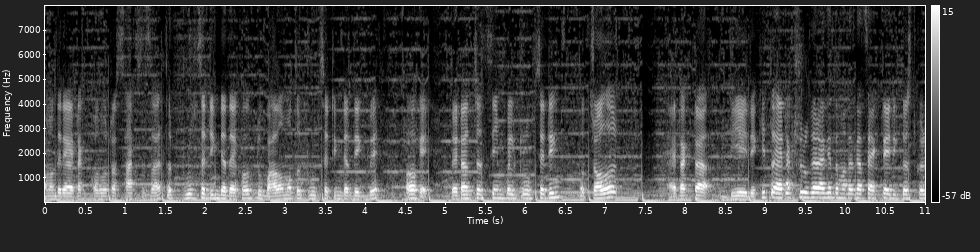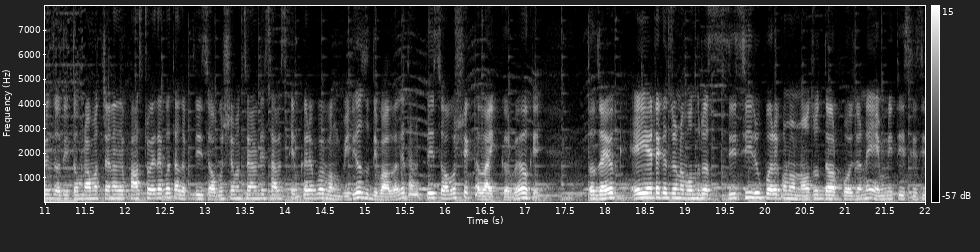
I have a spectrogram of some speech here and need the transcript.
আমাদের অ্যাটাক কতটা সাকসেস হয়। তো ট্রুপ সেটিংটা দেখো, একটু ভালো মতো ট্রুপ সেটিংটা দেখবে। ওকে তো এটা হচ্ছে সিম্পল ট্রুপ সেটিং তো চলো অ্যাটাকটা দিয়েই দেখি। তো অ্যাটাক শুরু করার আগে তোমাদের কাছে একটাই রিকোয়েস্ট করি, যদি তোমরা আমার চ্যানেলে ফার্স্ট হয়ে থাকো, তাহলে প্লিজ অবশ্যই আমার চ্যানেলটি সাবস্ক্রাইব করে এবং ভিডিও যদি ভালো লাগে, তাহলে প্লিজ অবশ্যই একটা লাইক করবে ওকে তো যাই হোক, এই অ্যাটাকের জন্য বন্ধুরা সিসির উপরে কোনো নজর দেওয়ার প্রয়োজন নেই, এমনিতেই সিসি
